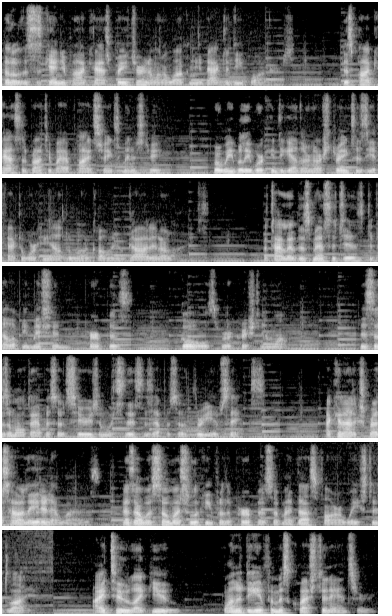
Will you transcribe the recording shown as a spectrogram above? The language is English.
Hello, this is Ken, your podcast preacher, and I want to welcome you back to Deep Waters. This podcast is brought to you by Applied Strengths Ministry, where we believe working together in our strengths is the effect of working out the will and calling of God in our lives. The title of this message is Developing Mission, Purpose, Goals for a Christian Walk. This is a multi episode series in which this is episode 3 of 6. I cannot express how elated I was, as I was so much looking for the purpose of my thus far wasted life. I too, like you, wanted the infamous question answered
